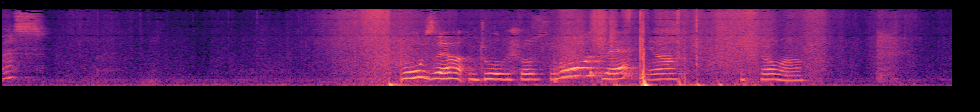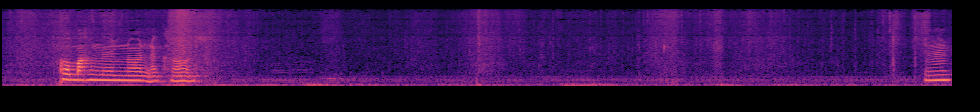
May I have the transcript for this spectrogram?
Was? Bose hat ein Tor geschossen. Rose? Ja. Ich schau mal. Komm, machen wir einen neuen Account. Hm.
